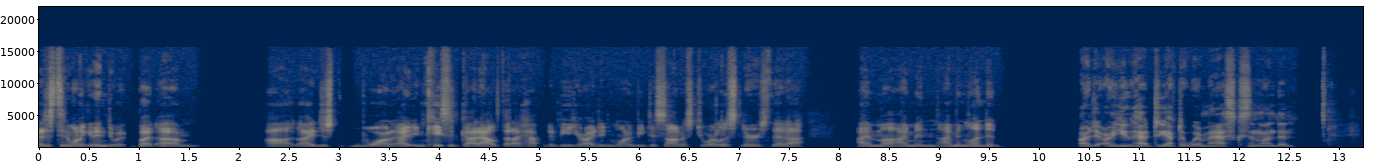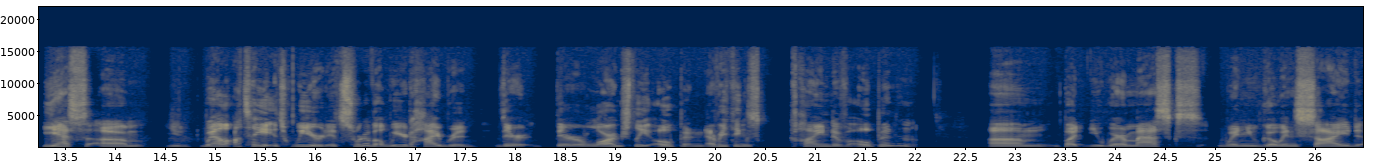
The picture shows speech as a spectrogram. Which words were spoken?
I just didn't want to get into it. But um, uh, I just want, I, in case it got out that I happened to be here, I didn't want to be dishonest to our listeners that uh, I'm uh, I'm in I'm in London. Are, are you have do you have to wear masks in London? Yes. Um, you well, I'll tell you, it's weird. It's sort of a weird hybrid. They're they're largely open. Everything's kind of open. Um, but you wear masks when you go inside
